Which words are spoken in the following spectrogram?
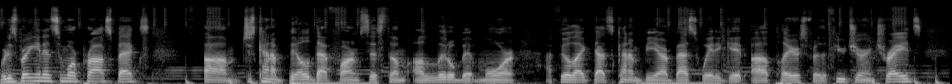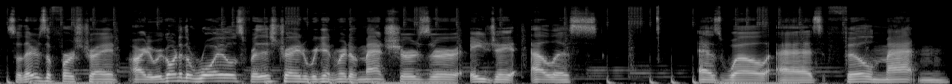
We're just bringing in some more prospects, um, just kind of build that farm system a little bit more. I feel like that's kind of be our best way to get uh, players for the future in trades. So there's the first trade. Alrighty, we're going to the Royals for this trade. We're getting rid of Matt Szczur, AJ Ellis, as well as Phil Maton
